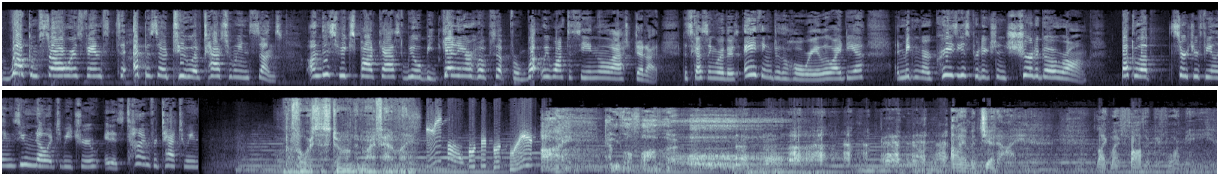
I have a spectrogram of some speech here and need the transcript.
Welcome, Star Wars fans, to episode 2 of Tatooine Sons. On this week's podcast, we will be getting our hopes up for what we want to see in The Last Jedi, discussing whether there's anything to the whole Reylo idea, and making our craziest predictions sure to go wrong. Buckle up, search your feelings, you know it to be true. It is time for Tatooine. The Force is strong in my family. I am your father. I am a Jedi, like my father before me.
